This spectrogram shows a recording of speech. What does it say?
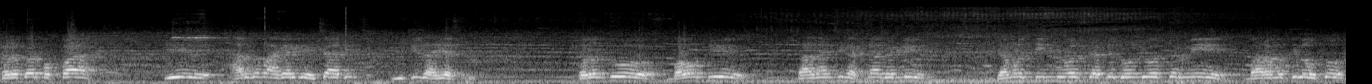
खरं तर पप्पा ही अर्ज माघार घ्यायच्या आधीच युती झाली असती. परंतु भाऊ ती दादांची घटना घडली. त्यामुळे तीन दिवस त्याचे दोन दिवस तर मी बारामतीला होतो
